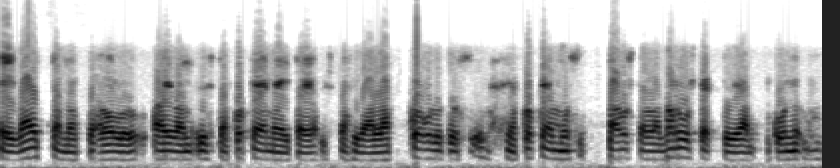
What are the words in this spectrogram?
ei välttämättä ollut aivan yhtä kokeneita ja yhtä hyvällä koulutus- ja kokemus taustalla varustettuja, kun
